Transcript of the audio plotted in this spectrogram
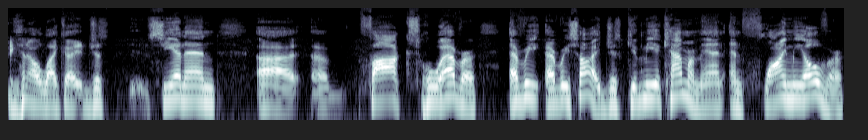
you know, like a, just CNN uh, uh, Fox, whoever, every every side. Just give me a cameraman and fly me over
